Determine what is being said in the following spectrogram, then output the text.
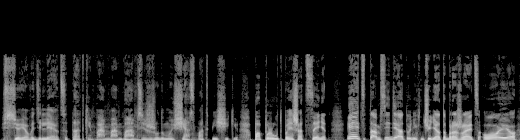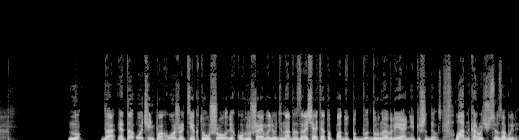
Все, я выделяю цитатки, бам-бам-бам, сижу, думаю, сейчас подписчики попрут, понимаешь, оценят. Эти там сидят, у них ничего не отображается. Ой-ой. Ну, да, это очень похоже. Те, кто ушел, легко внушаемые люди, надо возвращать, а то падут под дурное влияние, пишет Деус. Ладно, короче, все, забыли.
